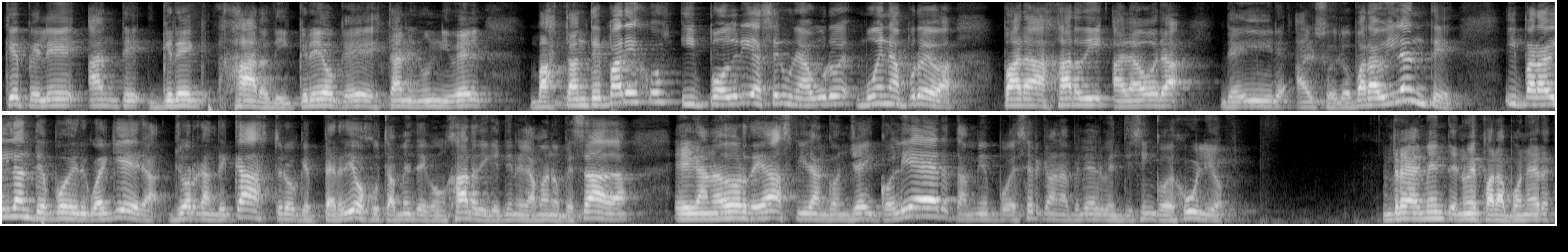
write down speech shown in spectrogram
que pelee ante Greg Hardy. Creo que están en un nivel bastante parejos y podría ser una buena prueba para Hardy a la hora de ir al suelo. Para Vilante, y para Vilante puede ir cualquiera. Jorgan de Castro, que perdió justamente con Hardy, que tiene la mano pesada. El ganador de Aspiran con Jay Collier, también puede ser que van a pelear el 25 de julio. Realmente no es para poner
